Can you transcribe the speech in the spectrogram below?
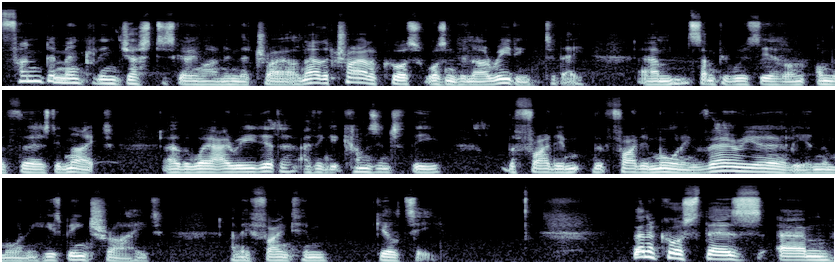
fundamental injustice going on in the trial. Now, the trial, of course, wasn't in our reading today. Um, some people see it on, on the Thursday night. Uh, the way I read it, I think it comes into the the Friday the Friday morning, very early in the morning. He's being tried, and they find him guilty. Then, of course, there's um,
